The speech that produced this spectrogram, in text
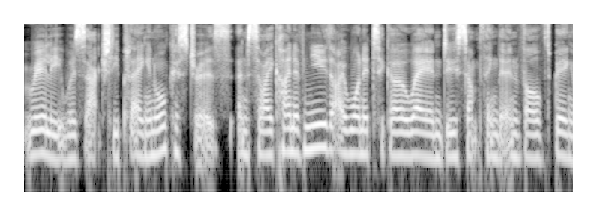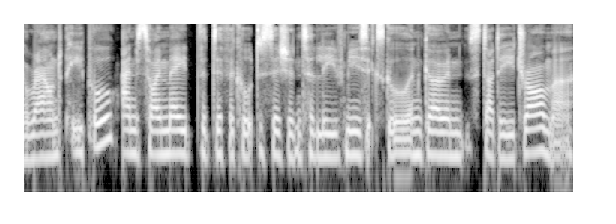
really was actually playing in orchestras. And so I kind of knew that I wanted to go away and do something that involved being around people. And so I made the difficult decision to leave music school and go and study drama.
